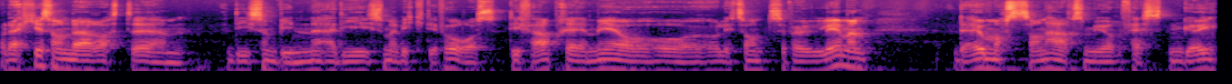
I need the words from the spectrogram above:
og det er ikke sånn der at eh, de som vinner, er de som er viktige for oss. De får premie og, og, og litt sånt, selvfølgelig, men det er jo massene her som gjør festen gøy.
